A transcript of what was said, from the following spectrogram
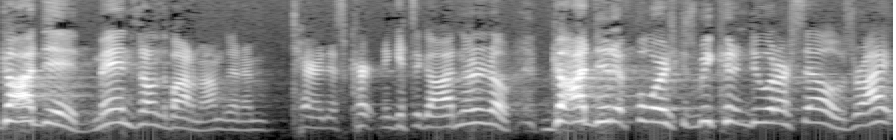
God did. Man's on the bottom. I'm going to tear this curtain and get to God. No, no, no. God did it for us because we couldn't do it ourselves, right?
